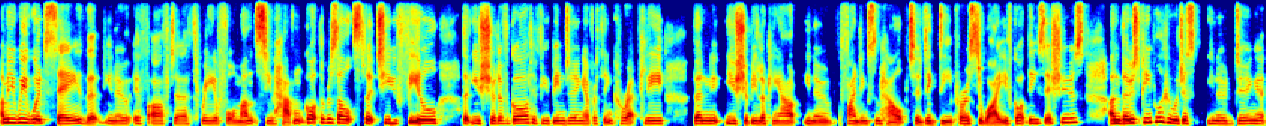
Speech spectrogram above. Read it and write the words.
I mean, we would say that, you know, if after 3 or 4 months you haven't got the results that you feel that you should have got, if you've been doing everything correctly, then you should be looking out, you know, finding some help to dig deeper as to why you've got these issues. And those people who are just, you know, doing it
